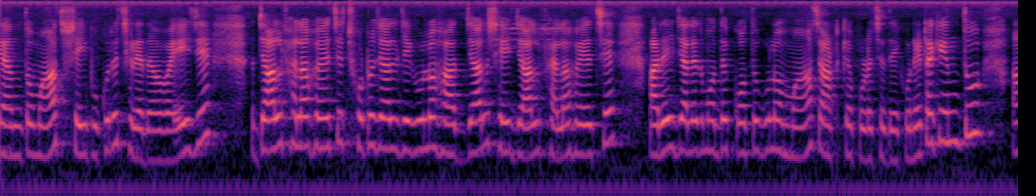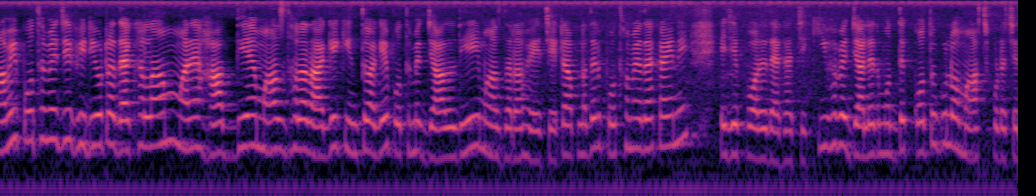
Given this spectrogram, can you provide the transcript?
জ্যান্ত মাছ, সেই পুকুরে ছেড়ে দেওয়া হয়। এই যে জাল ফেলা হয়েছে, ছোট জাল যেগুলো হাত জাল, সেই জাল ফেলা হয়েছে। আর এই জালের মধ্যে কতগুলো মাছ আটকে পড়েছে দেখুন। এটা কিন্তু আমি প্রথমে যে ভিডিওটা দেখালাম মানে হাত দিয়ে মাছ ধরার আগে কিন্তু আগে প্রথমে জাল দিয়েই মাছ ধরা হয়েছে। এটা আপনাদের প্রথমে দেখায়নি, এই যে পরে দেখাচ্ছি। কীভাবে জালের মধ্যে কতগুলো মাছ পড়েছে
